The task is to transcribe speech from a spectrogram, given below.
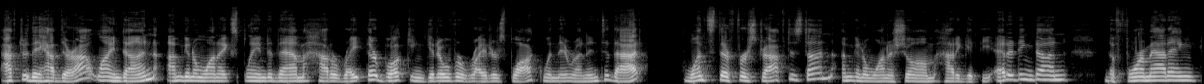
After they have their outline done, I'm going to want to explain to them how to write their book and get over writer's block when they run into that. Once their first draft is done, I'm going to want to show them how to get the editing done, the formatting,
